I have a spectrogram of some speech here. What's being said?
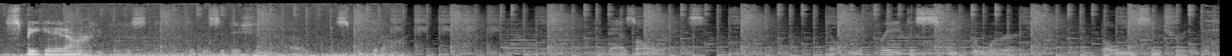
speaking it on. To this edition of Speak It On. And as always, don't be afraid to speak the word in boldness and truth.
